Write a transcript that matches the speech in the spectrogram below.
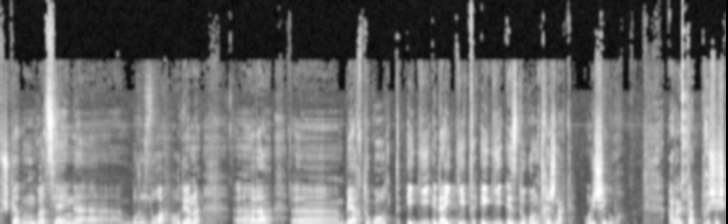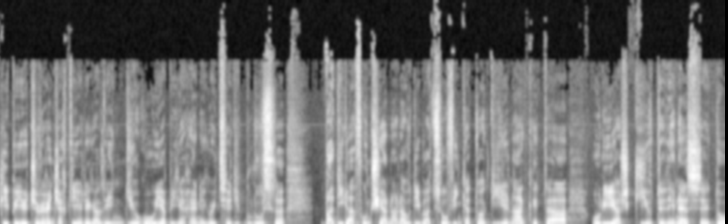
puskat mugatzeain uh, buruz dua, ordean, uh, ara, uh, behartugu, egi eraikit, egi ez dugun tresnak, hori segur. Hala, eta preseski peio etxeberen txarti ere galdein diogu, ia bigarren egoitzeri buruz, badira funtsian araudi batzu, finkatuak direnak, eta hori aski ote denez, edo,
